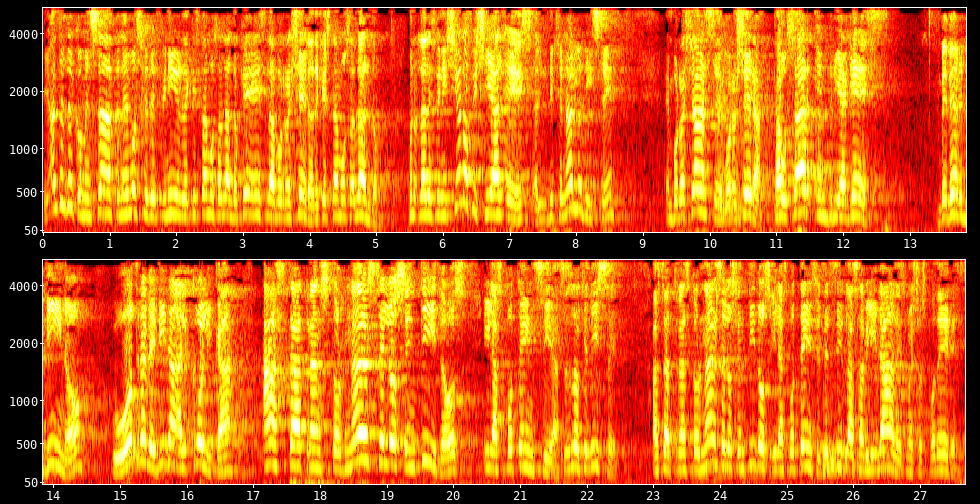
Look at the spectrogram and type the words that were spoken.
Y antes de comenzar, tenemos que definir de qué estamos hablando, qué es la borrachera, de qué estamos hablando. Bueno, la definición oficial es, el diccionario dice, emborracharse, borrachera, causar embriaguez, beber vino u otra bebida alcohólica hasta trastornarse los sentidos y las potencias. Es lo que dice. Hasta trastornarse los sentidos y las potencias, es decir, las habilidades, nuestros poderes.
